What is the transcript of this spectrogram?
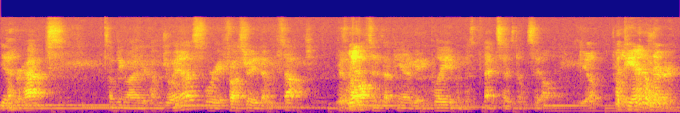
Yeah. Perhaps something will either come join us or get frustrated that we've stopped. Because Yeah. how often is that piano getting played when the bench says don't sit on it? Yep. The piano never.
